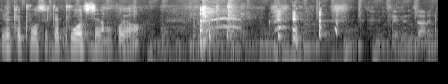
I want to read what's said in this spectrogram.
이렇게 부었을 때 부어지진 않고요. 되는 줄 알았지.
